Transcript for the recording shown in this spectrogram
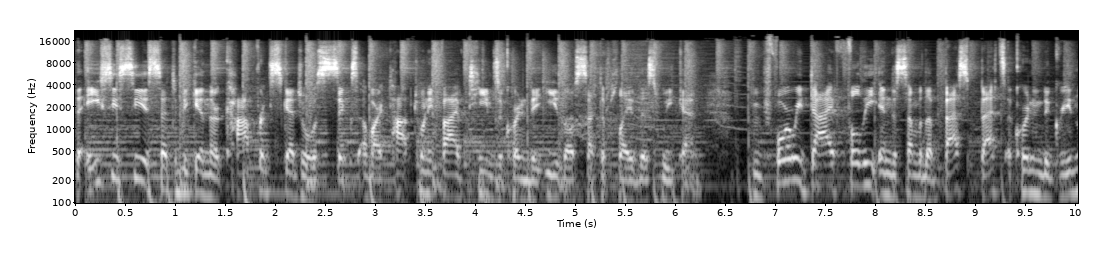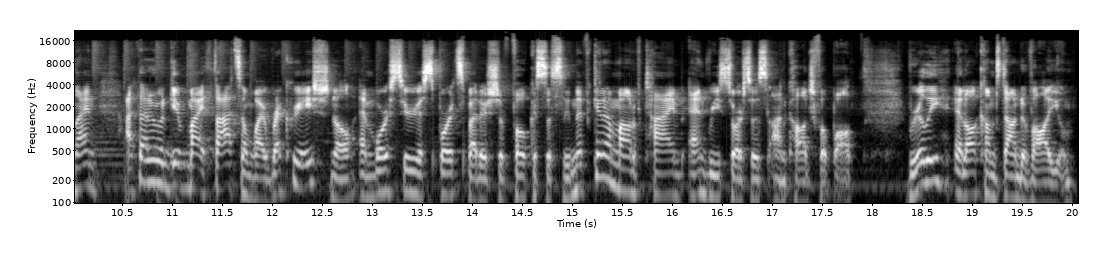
The ACC is set to begin their conference schedule with six of our top 25 teams, according to ELO, set to play this weekend before we dive fully into some of the best bets according to Greenline, I thought I would give my thoughts on why recreational and more serious sports bettors should focus a significant amount of time and resources on college football. Really, it all comes down to volume.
